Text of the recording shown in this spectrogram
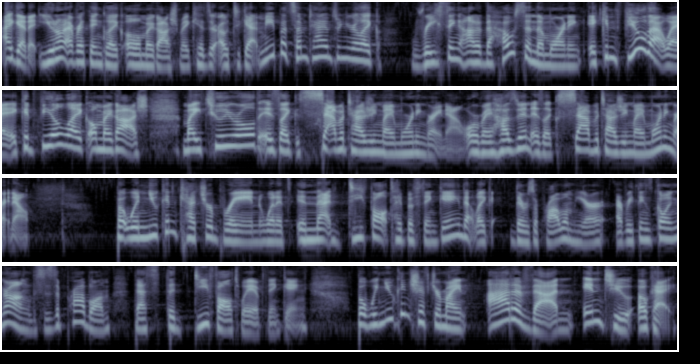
I get it. You don't ever think like, oh my gosh, my kids are out to get me. But sometimes when you're like, racing out of the house in the morning, it can feel that way. It could feel like, oh my gosh, my two year old is like sabotaging my morning right now, or my husband is like sabotaging my morning right now. But when you can catch your brain when it's in that default type of thinking that, like, there's a problem here, everything's going wrong, this is a problem, that's the default way of thinking. But when you can shift your mind out of that and into, okay,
